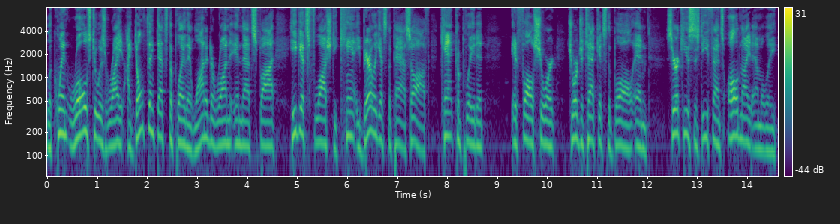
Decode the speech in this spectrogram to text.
LeQuint rolls to his right. I don't think that's the play they wanted to run in that spot. He gets flushed. He can't, he barely gets the pass off, can't complete it. It falls short. Georgia Tech gets the ball. And Syracuse's defense all night, Emily,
